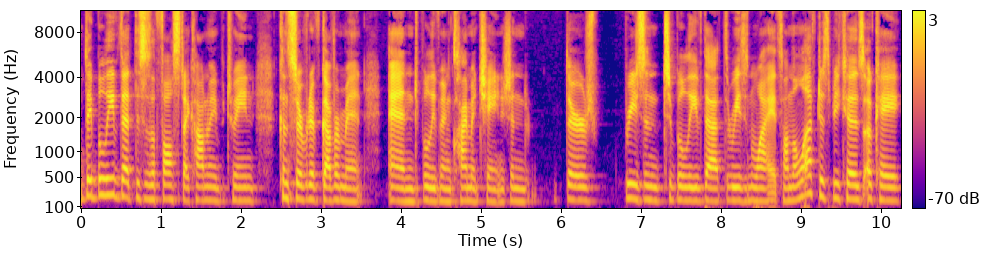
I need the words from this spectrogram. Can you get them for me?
they believe that this is a false dichotomy between conservative government and believe in climate change. And there's reason to believe that the reason why it's on the left is because okay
